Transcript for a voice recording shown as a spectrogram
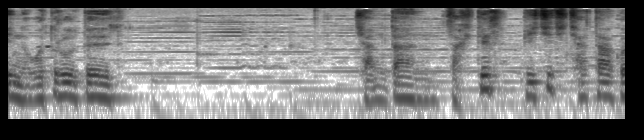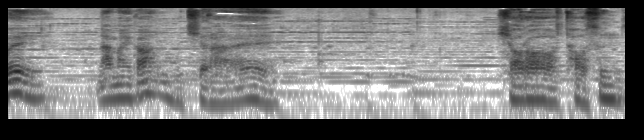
энэ өдрүүдэд чамдан захидэл бичиж чадаагүй. Намайг амчираарэ шороо тоосонд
